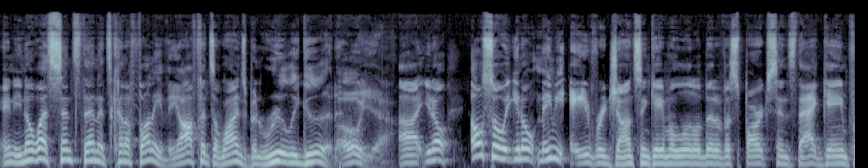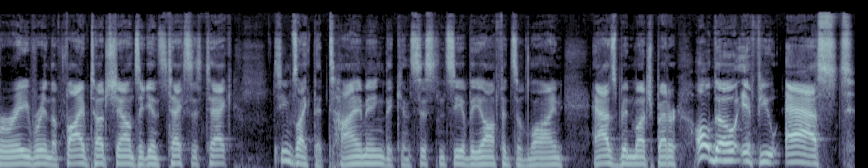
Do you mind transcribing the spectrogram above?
and you know what? Since then, it's kind of funny. The offensive line's been really good. Oh yeah. Uh, you know, also, you know, maybe Avery Johnson gave him a little bit of a spark since that game for Avery and the five touchdowns against Texas Tech. Seems like the timing, the consistency of the offensive line has been much better. Although, if you asked,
